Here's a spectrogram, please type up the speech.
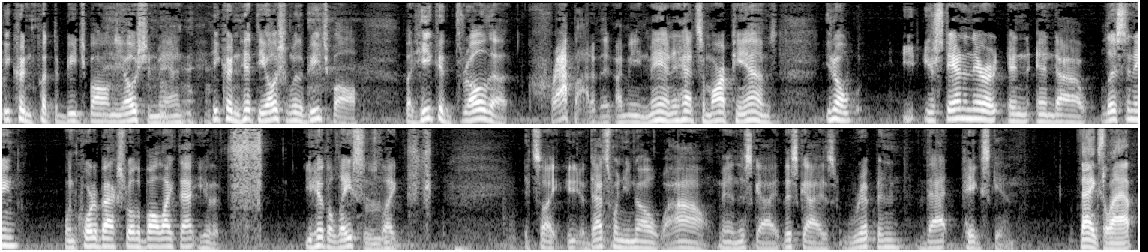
He couldn't put the beach ball in the ocean, man. He couldn't hit the ocean with a beach ball, but he could throw the crap out of it. I mean, man, it had some RPMs. You know, you're standing there and, and uh, listening when quarterbacks throw the ball like that. You hear the, you hear the laces mm-hmm. like it's like that's when you know, wow, man, this guy, this guy's ripping that pigskin. Thanks, Lap.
